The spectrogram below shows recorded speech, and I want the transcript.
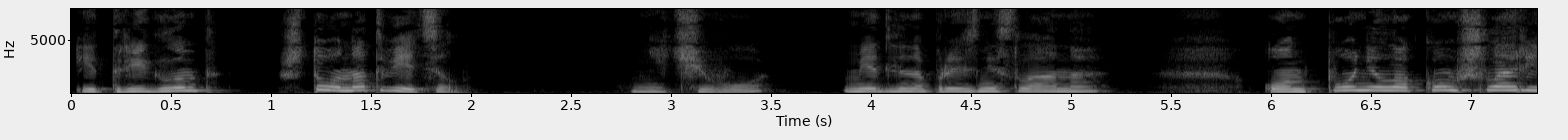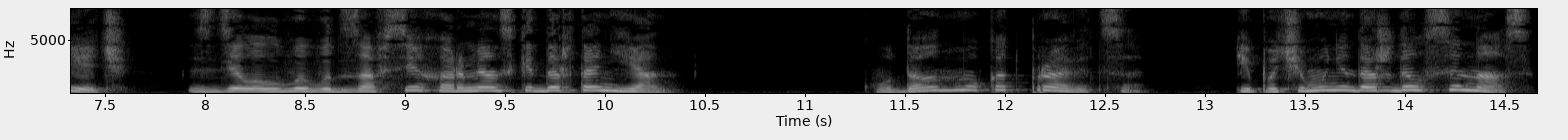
И Тригланд, что он ответил? «Ничего», — медленно произнесла она. Он понял, о ком шла речь, сделал вывод за всех армянский Д'Артаньян. Куда он мог отправиться? И почему не дождался нас?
